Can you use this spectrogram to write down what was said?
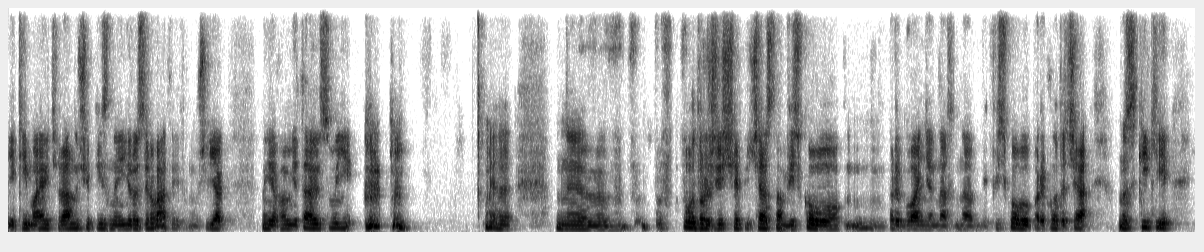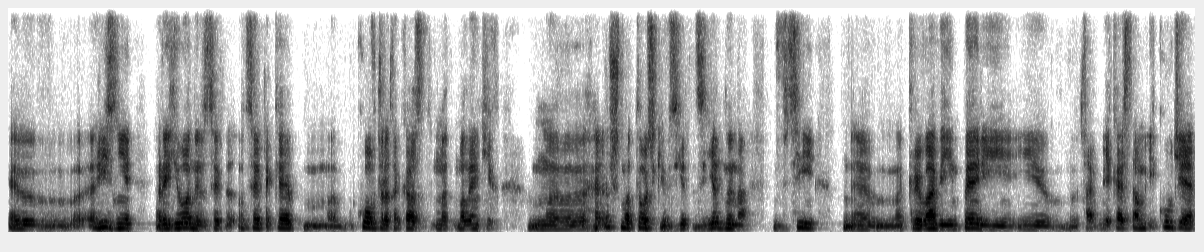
які мають рано чи пізно її розірвати, тому що як ну, я пам'ятаю свої. Е, в- подорожі ще під час там військового перебування на, на військового перекладача, наскільки е, різні регіони, це, це таке ковдра, така з маленьких е, шматочків з'єд- з'єднана в цій кривавій імперії, і там якась там ікутія,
